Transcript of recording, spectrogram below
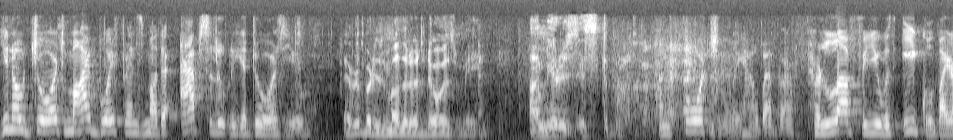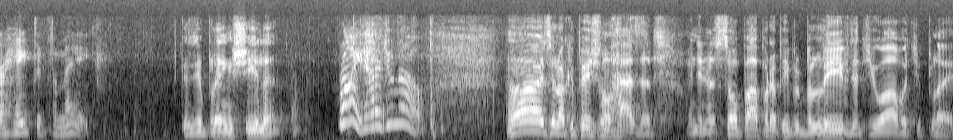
You know, George, my boyfriend's mother absolutely adores you. Everybody's mother adores me. I'm irresistible. Unfortunately, however, her love for you was equaled by her hatred for me. Because you're playing Sheila? Right, how did you know? Oh, it's an occupational hazard. When you're in a soap opera, people believe that you are what you play.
